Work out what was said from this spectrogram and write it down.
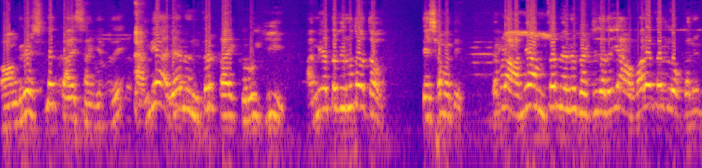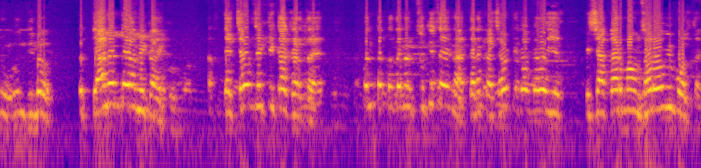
काँग्रेसनं काय सांगितलंय आम्ही आल्यानंतर काय करू ही आम्ही आता विरोधात आहोत देशामध्ये. त्यामुळे आम्ही आमचं मॅन्युफॅक्चर झालं की आम्हाला जर लोकांनी निवडून दिलं तर त्यानंतर आम्ही काय करू? आता त्याच्यावर जे टीका करतायत. पंतप्रधान चुकीचं आहे ना त्यांना कशावर टीका करावं? हे शाकाहार मांसाहार मी बोलताय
